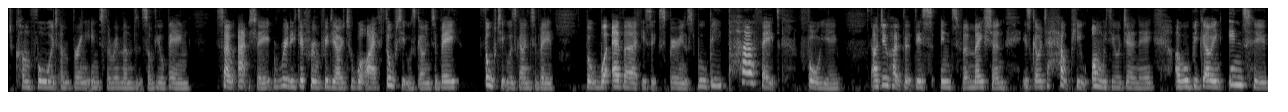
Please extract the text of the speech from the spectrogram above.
to come forward and bring into the remembrance of your being. So actually really different video to what i thought it was going to be thought it was going to be but whatever is experienced will be perfect for you I do hope that this information is going to help you on with your journey. I will be going into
